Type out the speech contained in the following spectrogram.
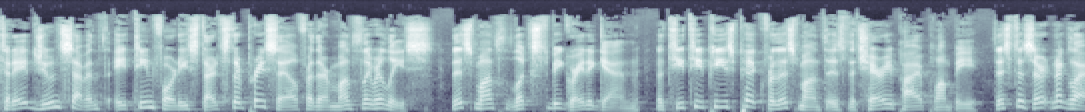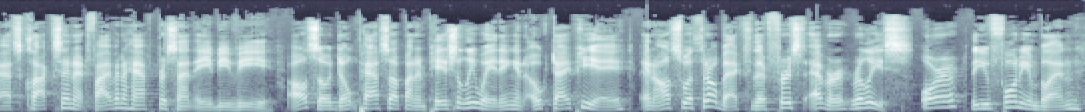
today, June 7th, 1840, starts their pre sale for their monthly release. This month looks to be great again. The TTP's pick for this month is the Cherry Pie Plumpy. This dessert in a glass clocks in at 5.5% ABV. Also, don't pass up on Impatiently Waiting, an oaked IPA, and also a throwback to their first ever release. Or the Euphonium Blend,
